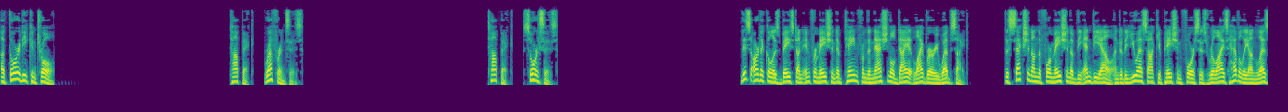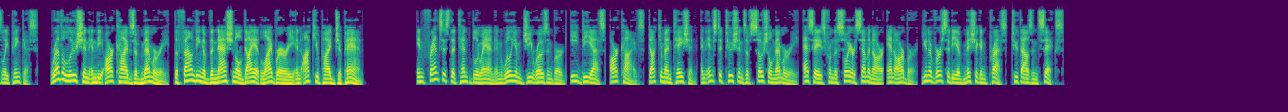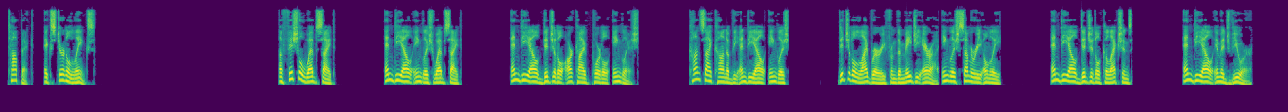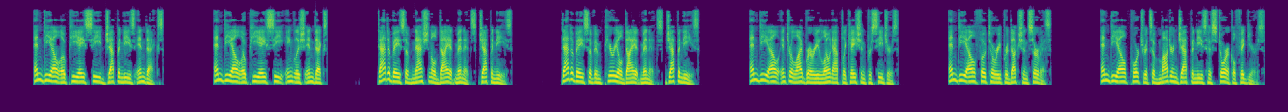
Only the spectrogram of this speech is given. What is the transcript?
Authority control. References. Sources. This article is based on information obtained from the National Diet Library website. The section on the formation of the NDL under the U.S. occupation forces relies heavily on Leslie Pincus' "'Revolution in the Archives of Memory, the Founding of the National Diet Library in Occupied Japan' In Francis X Blouin and William G. Rosenberg, eds, Archives, Documentation, and Institutions of Social Memory, Essays from the Sawyer Seminar Ann Arbor, University of Michigan Press, 2006. External links Official website NDL English website NDL Digital Archive Portal English. Kansai Kan of the NDL English. Digital Library from the Meiji era English summary only. NDL Digital Collections. NDL Image Viewer. NDL OPAC Japanese Index NDL OPAC English Index Database of National Diet Minutes Japanese. Database of Imperial Diet Minutes Japanese. NDL Interlibrary Loan Application Procedures. NDL Photoreproduction Service. NDL Portraits of Modern Japanese Historical Figures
